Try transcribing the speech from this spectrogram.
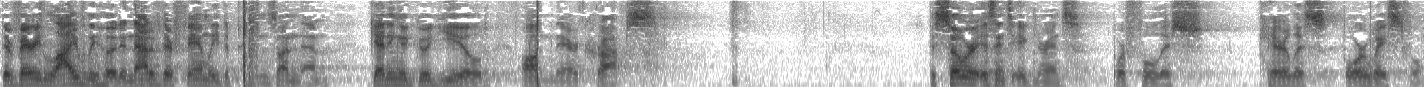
Their very livelihood and that of their family depends on them getting a good yield on their crops. The sower isn't ignorant or foolish careless, or wasteful.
